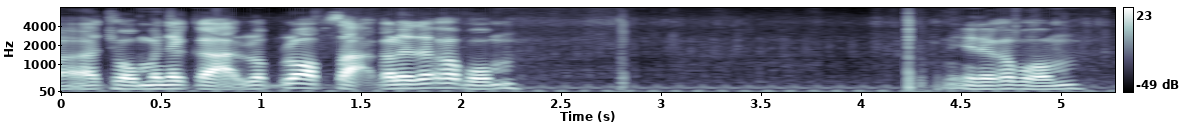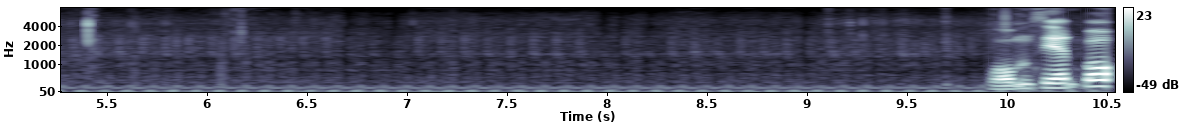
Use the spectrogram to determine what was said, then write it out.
มาชมบรรยากาศรอบๆสระกันเลยนะครับผม นี่นะครับผมผมเซียนโป้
